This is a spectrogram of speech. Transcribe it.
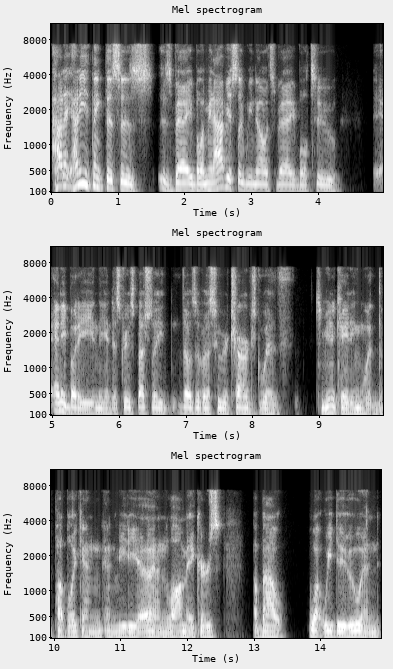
how do, how do you think this is is valuable? I mean, obviously we know it's valuable to anybody in the industry, especially those of us who are charged with communicating with the public and, and media and lawmakers about what we do and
